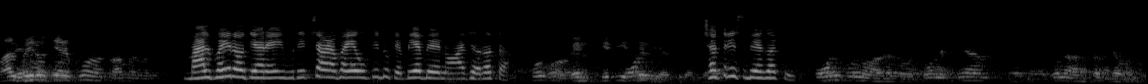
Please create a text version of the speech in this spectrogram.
માલ ભર્યો ત્યારે કોણ હતો આંગણવાડી? માલ ભર્યો ત્યારે એ રિક્ષાવાળા ભાઈ એવું કીધું કે બે બહેનો હાજર હતા. કોણ કોણ? બેન કેટલી થેલી હતી અંદર? છત્રીસ બેગ હતી. કોણ કોનો આવેલો હતો ક્યાં કોના હસ્તક જવાનું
